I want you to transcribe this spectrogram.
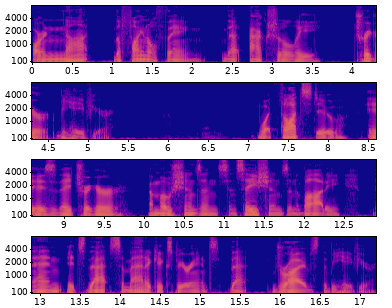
are not the final thing that actually trigger behavior. What thoughts do is they trigger emotions and sensations in the body, and it's that somatic experience that drives the behavior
